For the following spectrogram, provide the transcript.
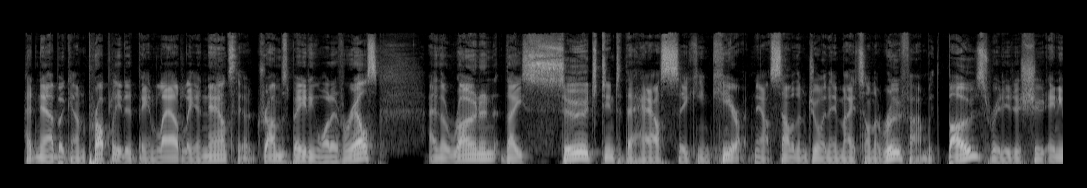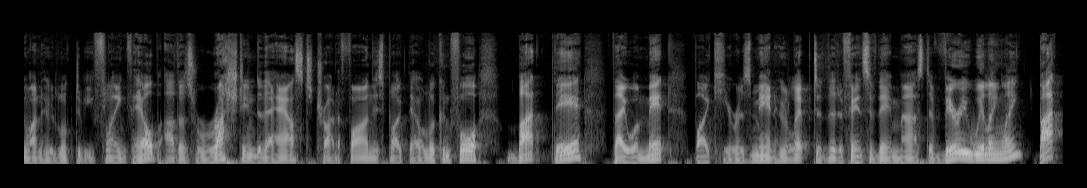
had now begun properly; it had been loudly announced. There were drums beating, whatever else. And the Ronin, they surged into the house seeking Kira. Now, some of them joined their mates on the roof, armed with bows, ready to shoot anyone who looked to be fleeing for help. Others rushed into the house to try to find this bloke they were looking for. But there, they were met by Kira's men, who leapt to the defense of their master very willingly. But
